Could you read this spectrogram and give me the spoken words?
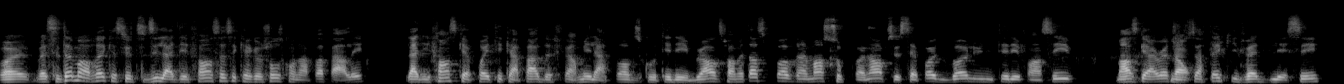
Oui, mais c'est tellement vrai que ce que tu dis, la défense, ça, c'est quelque chose qu'on n'a pas parlé la défense qui n'a pas été capable de fermer la porte du côté des Browns. En même temps, ce n'est pas vraiment surprenant parce que ce n'est pas une bonne unité défensive. Mars Garrett, je suis certain qu'il devait être blessé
